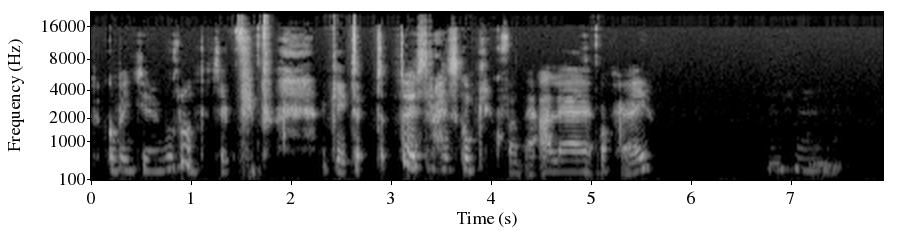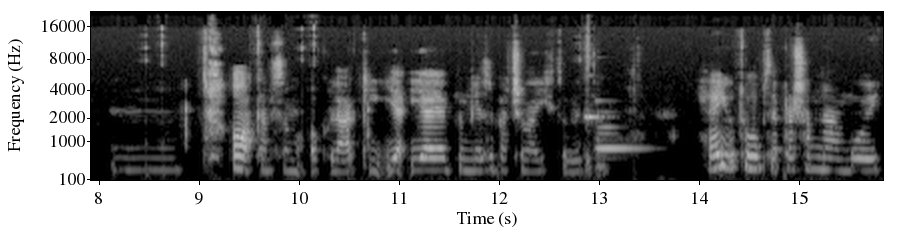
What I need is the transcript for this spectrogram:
tylko będziemy wyglądać jak VIP. Okej, to, to, to jest trochę skomplikowane, ale okej. Mhm. Mm. O, tam są okularki. Ja, ja jakbym nie zobaczyła ich, to tam. Hej YouTube, zapraszam na mój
